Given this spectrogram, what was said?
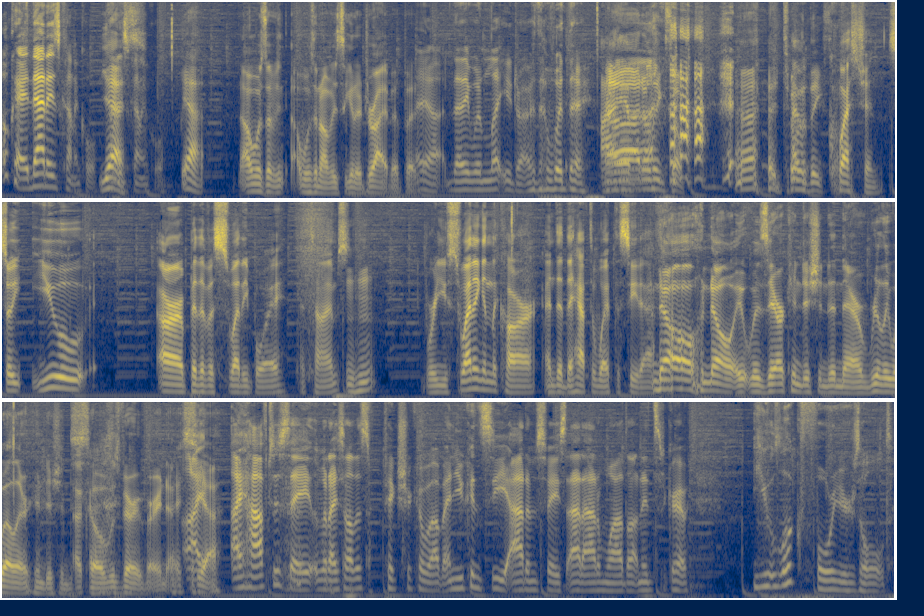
okay, that is kind of cool. Yes. That is kind of cool. Yeah. I wasn't I wasn't obviously going to drive it, but Yeah, they wouldn't let you drive that, would they? I, I don't think so. I don't think so. Question. So you are a bit of a sweaty boy at times. Mm-hmm. Were you sweating in the car, and did they have to wipe the seat after? No, no, it was air conditioned in there, really well air conditioned. So it was very, very nice. I, yeah. I have to say, when I saw this picture come up, and you can see Adam's face at Adam Wilde on Instagram, you look four years old.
